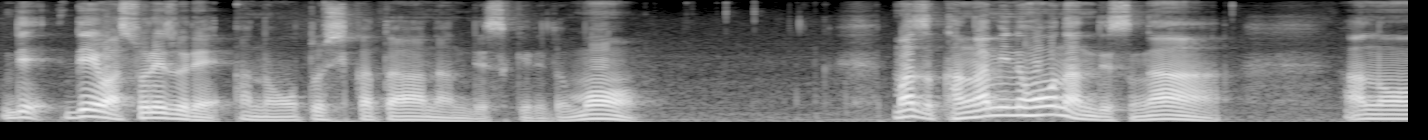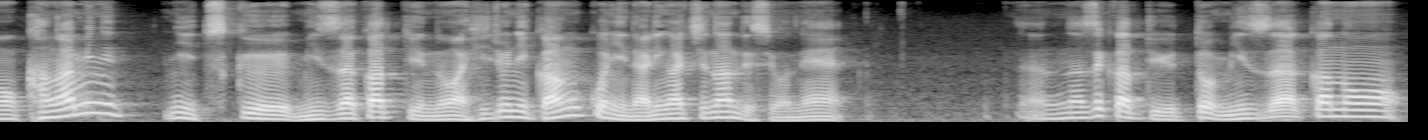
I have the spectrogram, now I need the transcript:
でではそれぞれあの落とし方なんですけれどもまず鏡の方なんですがあの鏡につく水垢っていうのは非常に頑固になりがちなんですよね。なぜかというと水垢の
